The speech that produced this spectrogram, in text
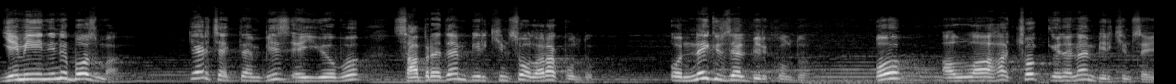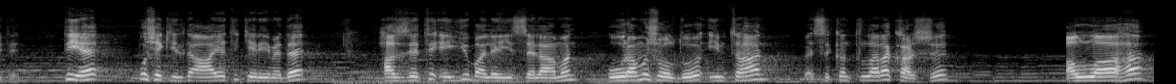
Yeminini bozma. Gerçekten biz Eyyub'u sabreden bir kimse olarak bulduk. O ne güzel bir kuldu. O Allah'a çok yönelen bir kimseydi diye bu şekilde ayeti kerimede Hazreti Eyyub Aleyhisselam'ın uğramış olduğu imtihan ve sıkıntılara karşı Allah'a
